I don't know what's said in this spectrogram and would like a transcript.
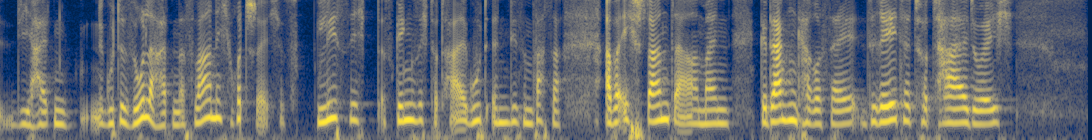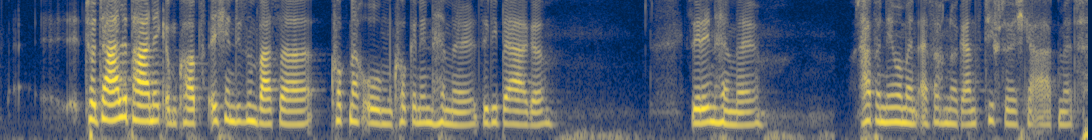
die halt eine gute Sohle hatten. Das war nicht rutschig. Es ließ sich, es ging sich total gut in diesem Wasser. Aber ich stand da und mein Gedankenkarussell drehte total durch totale Panik im Kopf. Ich in diesem Wasser, guck nach oben, guck in den Himmel, sehe die Berge, sehe den Himmel und habe in dem Moment einfach nur ganz tief durchgeatmet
